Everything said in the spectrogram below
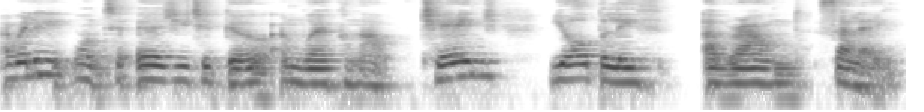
I really want to urge you to go and work on that. Change your belief around selling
